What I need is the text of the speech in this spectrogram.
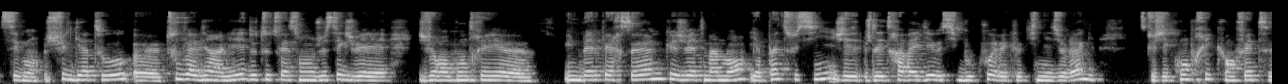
c'est bon je suis le gâteau euh, tout va bien aller. De toute façon je sais que je vais je vais rencontrer euh, une belle personne que je vais être maman il y a pas de souci. Je l'ai travaillé aussi beaucoup avec le kinésiologue parce que j'ai compris qu'en fait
